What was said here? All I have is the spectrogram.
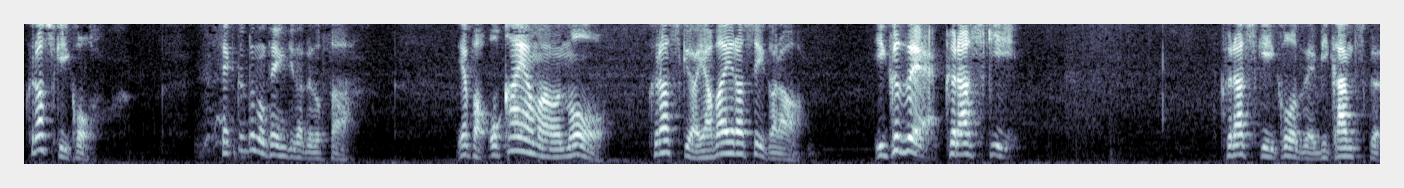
倉敷行こう。せっかくの天気だけどさ。やっぱ岡山の倉敷はやばいらしいから。行くぜ倉敷。倉敷行こうぜ美観地区。ん？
